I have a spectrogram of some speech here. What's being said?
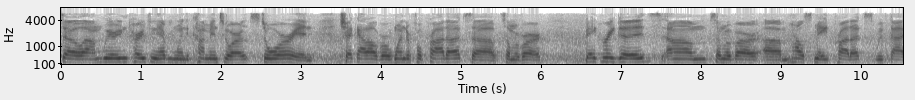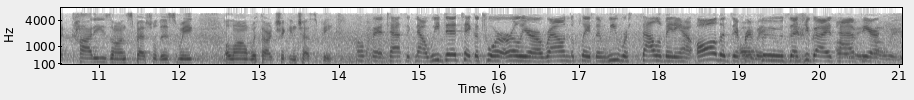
So um, we're encouraging everyone to come into our store and check out all of our wonderful products, uh, some of our bakery goods, um, some of our um, house-made products. We've got Coddies on special this week, along with our chicken Chesapeake. Oh, fantastic. Now, we did take a tour earlier around the place, and we were salivating at all the different Always. foods that you guys have Always, here. always.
